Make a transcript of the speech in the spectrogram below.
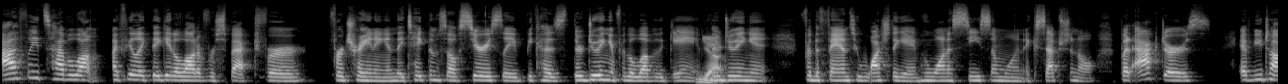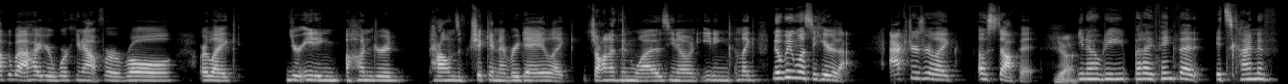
athletes have a lot I feel like they get a lot of respect for for training and they take themselves seriously because they're doing it for the love of the game. Yeah. They're doing it for the fans who watch the game who want to see someone exceptional. But actors, if you talk about how you're working out for a role or like you're eating a hundred pounds of chicken every day, like Jonathan was, you know, and eating and like nobody wants to hear that. Actors are like, oh, stop it. Yeah. You know, but he- but I think that it's kind of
